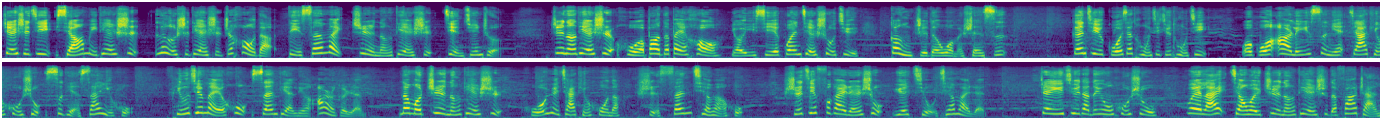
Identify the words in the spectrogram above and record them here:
这是继小米电视、乐视电视之后的第三位智能电视进军者。智能电视火爆的背后，有一些关键数据更值得我们深思。根据国家统计局统计。我国二零一四年家庭户数四点三亿户，平均每户三点零二个人。那么智能电视活跃家庭户呢是三千万户，实际覆盖人数约九千万人。这一巨大的用户数，未来将为智能电视的发展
